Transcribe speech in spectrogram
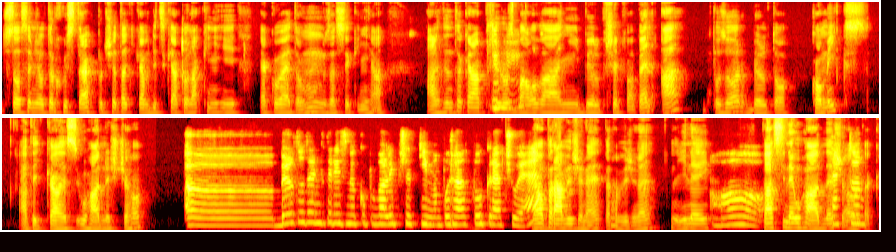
z toho jsem měl trochu strach, protože taťka vždycky jako na knihy, takové to, hm, zase kniha. Ale tentokrát při mm-hmm. rozbalování byl překvapen a pozor, byl to komiks. A teďka, jestli uhádneš čeho? Uh, byl to ten, který jsme kupovali předtím a pořád pokračuje? No právě, že ne, právě, že ne. Jiný. Oh. To asi neuhádneš, tak to, ale tak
